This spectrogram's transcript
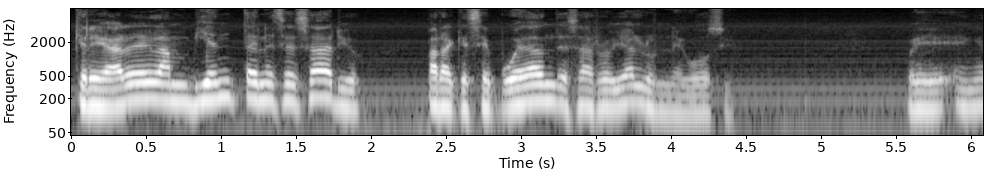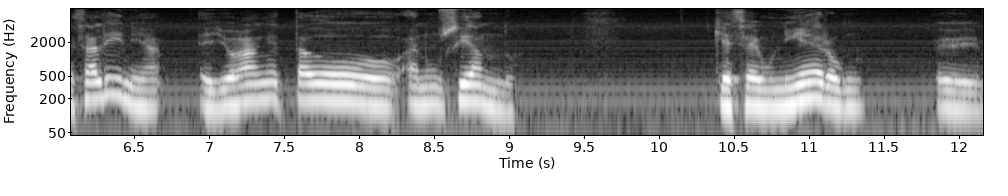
crear el ambiente necesario para que se puedan desarrollar los negocios. Pues en esa línea ellos han estado anunciando que se unieron, eh,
